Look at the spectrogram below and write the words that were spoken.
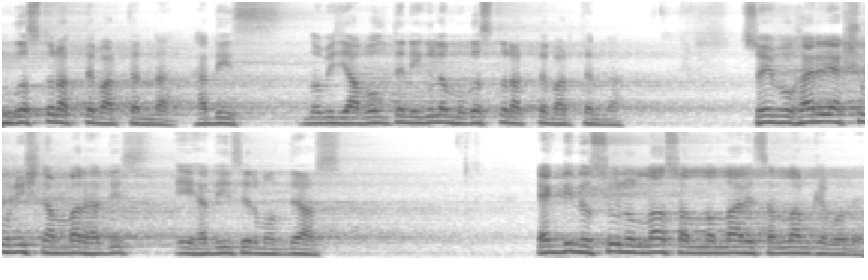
মুখস্থ রাখতে পারতেন না হাদিস। নবী যা বলতেন এগুলো মুখস্থ রাখতে পারতেন না। সই বুখারির একশো উনিশ নাম্বার হাদিস, এই হাদিসের মধ্যে আস একদিন রসুল্লাহ সাল্লাহ আলি সাল্লামকে বলে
